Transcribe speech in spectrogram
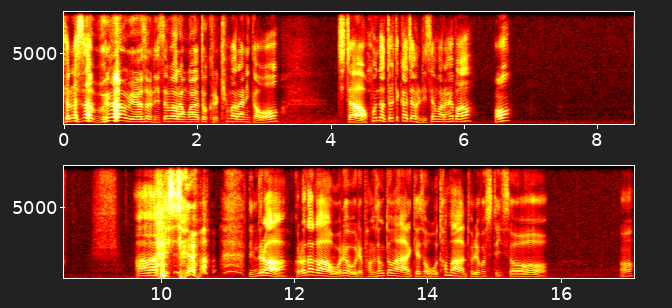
제라사 무난함을 위해서 리세마를 한 거야. 또 그렇게 말하니까 어? 진짜 혼돈 뜰 때까지 하면 리세마를 해봐. 어? 아 진짜. 님들아 그러다가 오늘 우리 방송 동안 계속 5턴만 돌려볼 수도 있어. 어?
